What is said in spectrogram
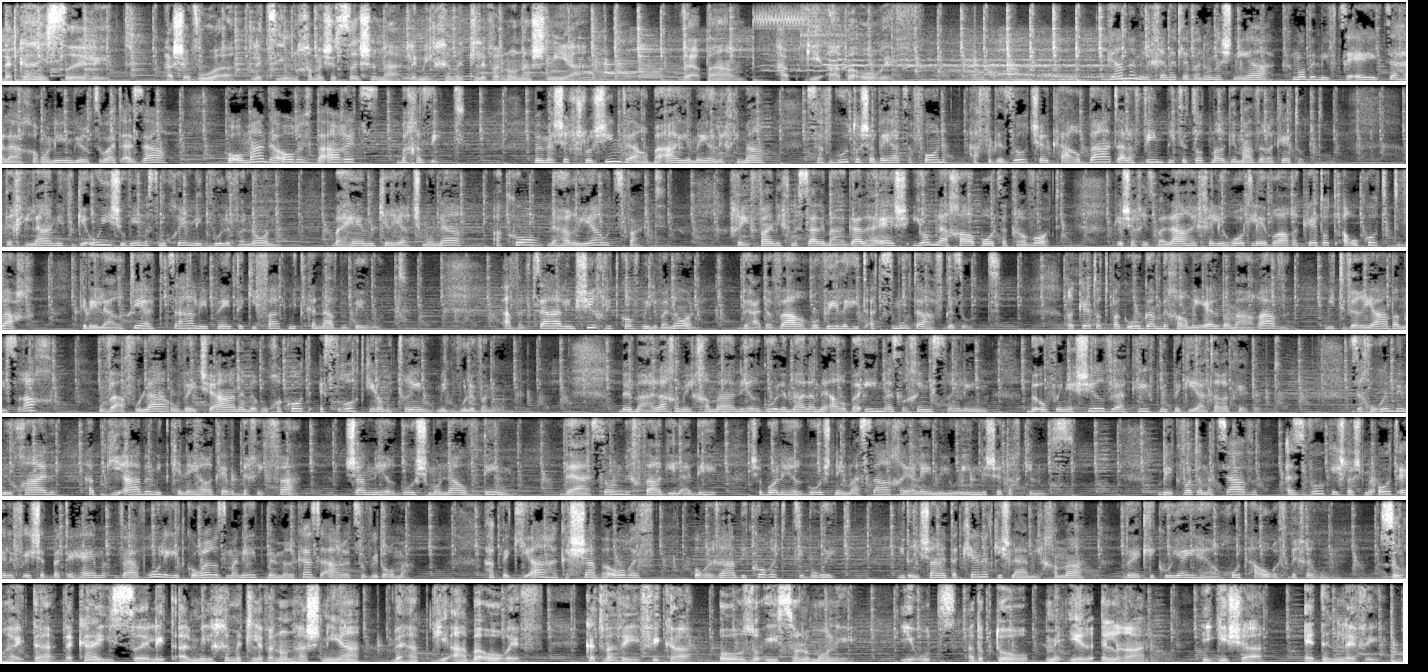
דקה ישראלית. השבוע לציון 15 שנה למלחמת לבנון השנייה. והפעם, הפגיעה בעורף. גם במלחמת לבנון השנייה, כמו במבצעי צה"ל האחרונים ברצועת עזה, הועמד העורף בארץ בחזית. במשך 34 ימי הלחימה ספגו תושבי הצפון הפגזות של כ-4,000 פצצות מרגמה ורקטות. תחילה נפגעו יישובים הסמוכים לגבול לבנון, בהם קריית שמונה, עכו, נהריה וצפת. חיפה נכנסה למעגל האש יום לאחר פרוץ הקרבות, כשחיזבאללה החל לירות לעברה רקטות ארוכות טווח, כדי להרתיע את צה"ל מפני תקיפת מתקניו בביירות. אבל צה"ל המשיך לתקוף בלבנון, והדבר הוביל להתעצמות ההפגזות. רקטות פגעו גם בכרמיאל במערב, בטבריה במזרח, ובעפולה ובית שאן המרוחקות עשרות קילומטרים מגבול לבנון. במהלך המלחמה נהרגו למעלה מ-40 אזרחים ישראלים באופן ישיר ועקיף מפגיעת הרקטות. זכורים במיוחד הפגיעה במתקני הרכבת בחיפה, שם נהרגו שמונה עובדים, והאסון בכפר גלעדי, שבו נהרגו 12 חיילי מילואים בשטח כינוס. בעקבות המצב, עזבו כ-300 אלף איש את בתיהם ועברו להתגורר זמנית במרכז הארץ ובדרומה. הפגיעה הקשה בעורף עוררה ביקורת ציבורית, בדרישה לתקן את כשלי המלחמה ואת ליקויי היערכות העורף בחירום. זו הייתה דקה ישראלית על מלחמת לבנון השנייה והפגיעה בעורף. כתבה והפיקה אור זועי סולומוני. ייעוץ הדוקטור מאיר אלרן. הגישה עדן לוי.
